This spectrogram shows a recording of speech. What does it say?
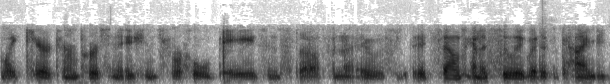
like character impersonations for whole days and stuff. And it was it sounds kind of silly, but at the time, you,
